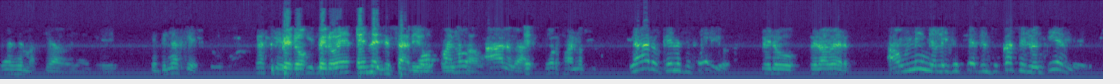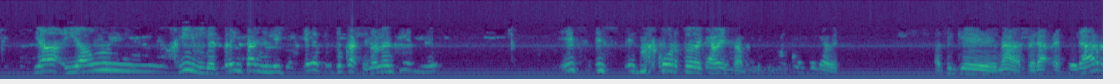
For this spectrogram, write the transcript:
ya es demasiado, ya que, que tengas que... pero pero es, necesario. Porfa, no salga, porfa, no Claro que es necesario, pero pero a ver, a un niño le dices quédate en tu casa y lo entiende. Y a, y a un Gil de 30 años le dices quédate en tu casa y no lo entiende. Es, es, es más corto de cabeza. Así que nada, esperar, esperar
